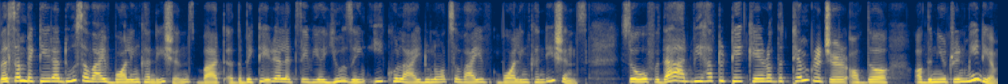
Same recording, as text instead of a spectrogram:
Well, some bacteria do survive boiling conditions, but uh, the bacteria, let's say we are using, E. coli, do not survive boiling conditions. So for that, we have to take care of the temperature of the, of the nutrient medium.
